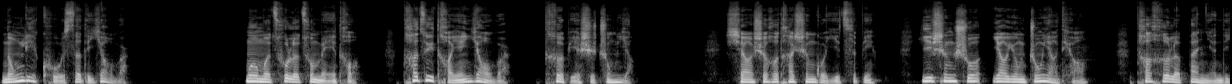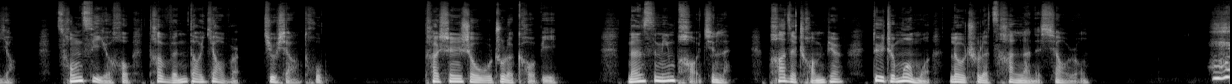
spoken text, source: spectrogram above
浓烈苦涩的药味默默蹙了蹙眉头，他最讨厌药味特别是中药。小时候他生过一次病，医生说要用中药调，他喝了半年的药，从此以后他闻到药味就想吐。他伸手捂住了口鼻，南思明跑进来，趴在床边，对着默默露出了灿烂的笑容。嘿嘿，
